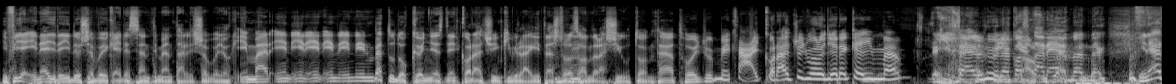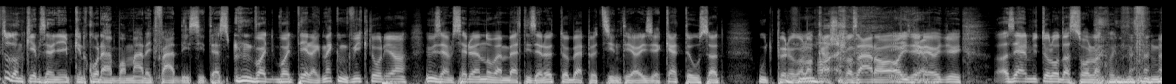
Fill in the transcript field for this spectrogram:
Én figyelj, én egyre idősebb vagyok, egyre szentimentálisabb vagyok. Én már én, én, én, én, én, én be tudok könnyezni egy karácsony kivilágítástól Mhm. az Andrási úton. Tehát, hogy még hány karácsony van a gyerekeimmel? Felnőnek, aztán elmennek. Én el tudom képzelni, hogy egyébként korábban már egy fát díszítesz. Vagy, vagy tényleg nekünk Viktória üzemszerűen november 15-től bepöccinti a izé, kettőuszat, úgy pörög a lakásnak az ára, azért, hogy az elműtől odaszólnak, hogy Mi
